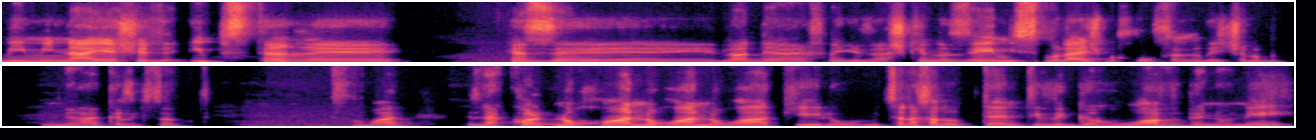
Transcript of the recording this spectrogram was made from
מימינה יש איזה איפסטר אה, כזה, לא יודע איך נגיד, זה אשכנזי, משמאלה יש בחור חרדי שלא נראה כזה קצת מפוברק. זה הכל נורא נורא נורא כאילו, מצד אחד אותנטי וגרוע ובינוני,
